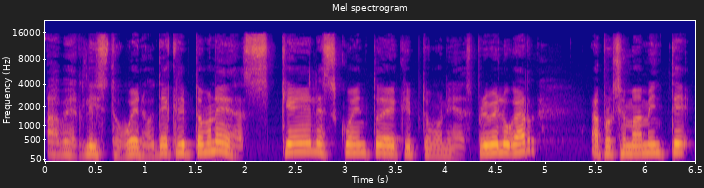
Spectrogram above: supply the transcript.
a ver, listo, bueno, de criptomonedas, ¿qué les cuento de criptomonedas? En primer lugar, aproximadamente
